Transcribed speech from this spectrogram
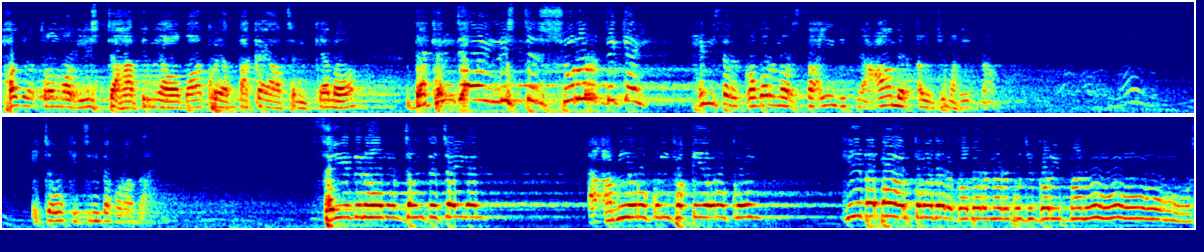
হজরত ওমর লিস্টটা হাতে নিয়ে অবাক হয়ে তাকায় আছেন, কেন? দেখেন যে ওই লিস্টের শুরুর দিকেই হিমসের গভর্নর সাঈদ ইবনে আমের আল জুমাহির নাম। এটাও কি চিন্তা করা যায়? সাইয়েদিনা ওমর জানতে চাইলেন আমি ওরকম ফাঁকে ওরকম? কি ব্যাপার তোমাদের গভর্নর বুঝি গরিব মানুষ?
